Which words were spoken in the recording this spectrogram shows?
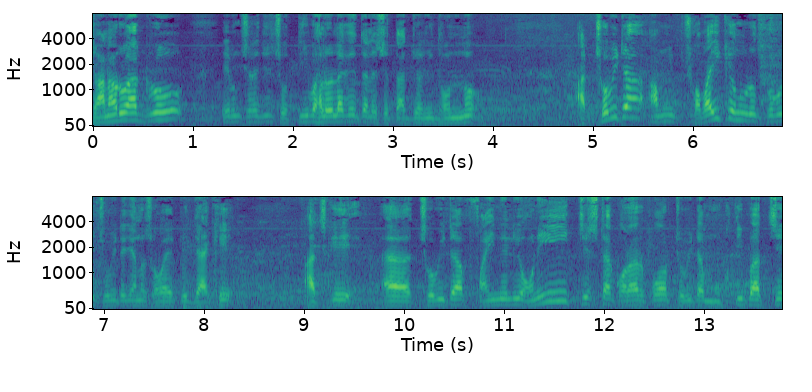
জানারও আগ্রহ এবং সেটা যদি সত্যিই ভালো লাগে, তাহলে সে তার জন্য আমি ধন্য। আর ছবিটা আমি সবাইকে অনুরোধ করব, ছবিটা যেন সবাই একটু দেখে। আজকে ছবিটা ফাইনালি অনেক চেষ্টা করার পর ছবিটা মুক্তি পাচ্ছে।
